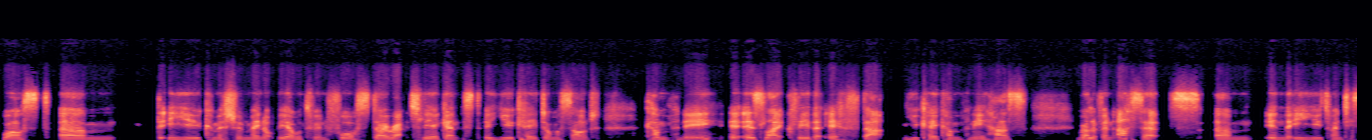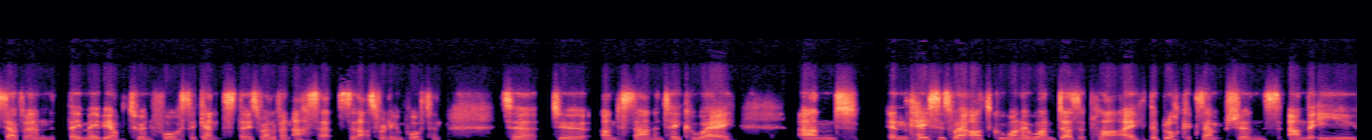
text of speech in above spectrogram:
whilst um, the EU Commission may not be able to enforce directly against a UK domiciled company, it is likely that if that UK company has relevant assets um, in the EU 27, they may be able to enforce against those relevant assets. So that's really important to, to understand and take away. And in cases where Article 101 does apply, the block exemptions and the EU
